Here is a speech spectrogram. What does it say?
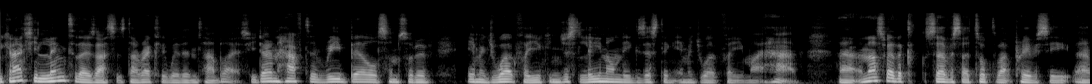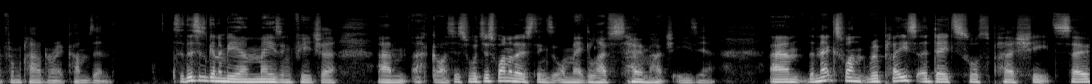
you can actually link to those assets directly within Tableau. So you don't have to rebuild some sort of image workflow. You can just lean on the existing image workflow you might have. Uh, and that's where the service I talked about previously uh, from Cloudinary comes in. So this is going to be an amazing feature. Um, oh gosh, this was just one of those things that will make life so much easier. Um, the next one, replace a data source per sheet. So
